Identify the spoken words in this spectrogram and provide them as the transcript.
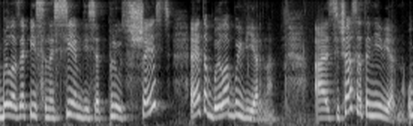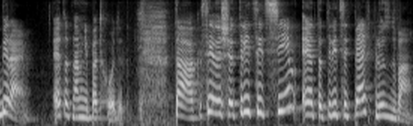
было записано 70 плюс 6, это было бы верно. А сейчас это неверно. Убираем. Этот нам не подходит. Так, следующее 37, это 35 плюс 2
